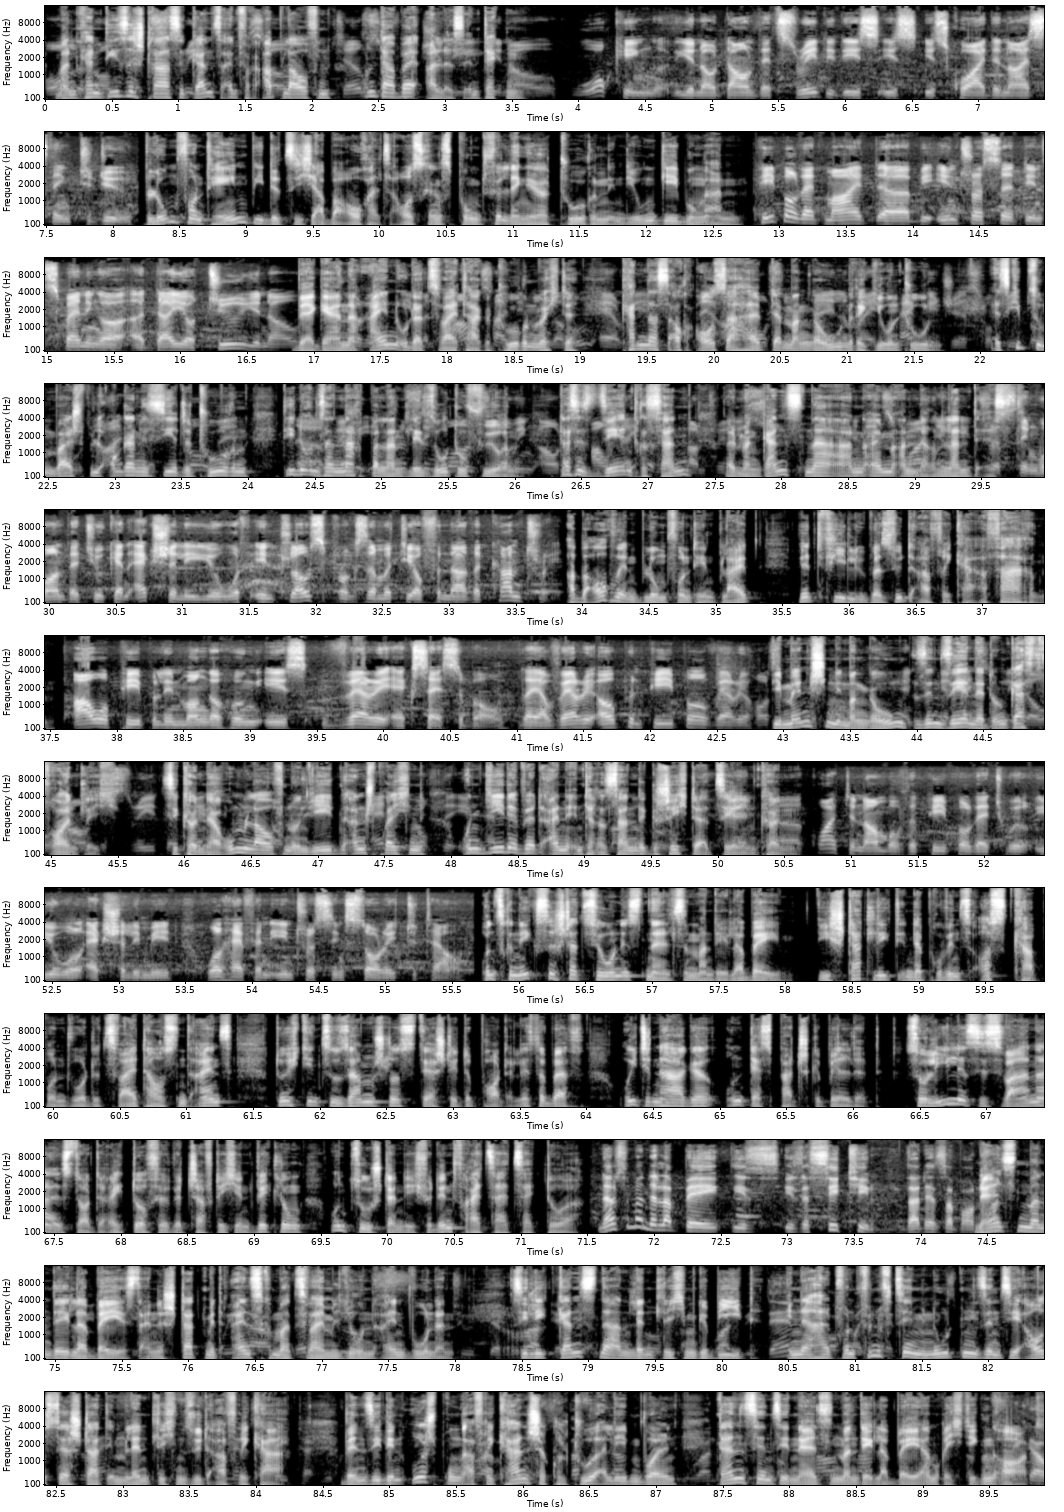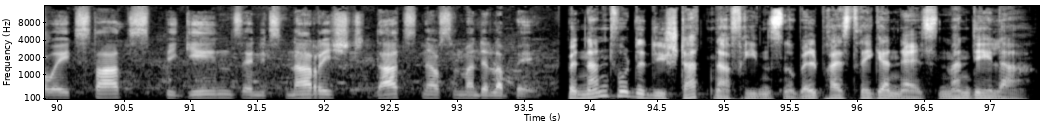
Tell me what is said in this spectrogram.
Man kann diese Straße ganz einfach ablaufen und dabei alles entdecken walking, you know, down that street, it is, is, is quite a nice thing to do. Blomfontein bietet sich aber auch als Ausgangspunkt für längere Touren in die Umgebung an. People that might uh, be interested in spending a, a day or two, you know. Wer gerne ein oder zwei Tage touren möchte, kann das auch außerhalb der Mangaun-Region tun. Es gibt zum Beispiel organisierte Touren, die in unser Nachbarland Lesotho führen. Das ist sehr interessant, weil man ganz nah an einem anderen Land ist. Aber auch wenn Bloemfontein bleibt, wird viel über Südafrika erfahren. Die Menschen in Mangaung sind sehr nett und gastfreundlich. Sie können herumlaufen und jeden ansprechen und jeder wird eine interessante Geschichte erzählen können. Unsere nächste Station ist Nelson Mandela Bay. Die Stadt liegt in der Provinz Ostkap und wurde 2001 durch den Zusammenschluss der Städte Port Elizabeth, Uitenhage und Despatch gebildet. Solile Siswana ist dort Direktor für wirtschaftliche Entwicklung und zuständig für den Freizeitsektor. Nelson Mandela Bay is, is Nelson Mandela ist eine Stadt mit 1,2 Millionen Einwohnern. Sie liegt ganz nah an ländlichem Gebiet. Innerhalb von 15 Minuten sind Sie aus der Stadt im ländlichen Südafrika. Wenn Sie den Ursprung afrikanischer Kultur erleben wollen, dann sind Sie in Nelson Mandela Bay am richtigen Ort. Benannt wurde die Stadt nach Friedensnobelpreisträger Nelson Mandela.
